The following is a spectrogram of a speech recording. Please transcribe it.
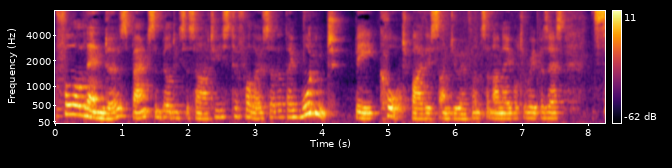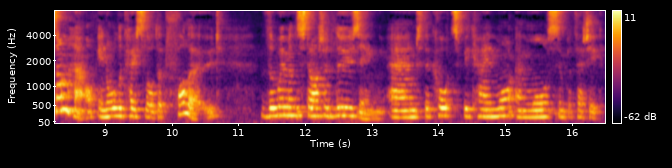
for lenders, banks, and building societies to follow so that they wouldn't be caught by this undue influence and unable to repossess. Somehow, in all the case law that followed, the women started losing, and the courts became more and more sympathetic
